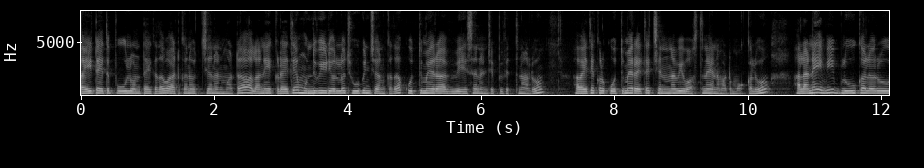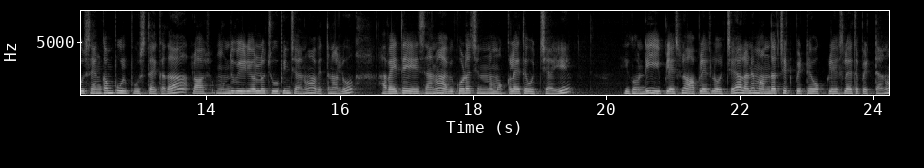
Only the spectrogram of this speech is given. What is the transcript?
బయట అయితే పూలు ఉంటాయి కదా వాటికని వచ్చానమాట అలానే ఇక్కడైతే ముందు వీడియోలో చూపించాను కదా కొత్తిమీర అవి వేసానని చెప్పి విత్తనాలు. అవైతే ఇక్కడ కొత్తిమీర అయితే చిన్నవి వస్తున్నాయి అన్నమాట మొక్కలు. అలానే ఇవి బ్లూ కలరు శంఖం పూలు పూస్తాయి కదా. లాస్ట్ ముందు వీడియోలో చూపించాను ఆ విత్తనాలు. అవైతే వేసాను. అవి కూడా చిన్న మొక్కలు అయితే వచ్చాయి. ఇగోండి ఈ ప్లేస్లో ఆ ప్లేస్లో వచ్చాయి. అలానే మందార చెట్టు పెట్టే ఒక ప్లేస్లో అయితే పెట్టాను.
